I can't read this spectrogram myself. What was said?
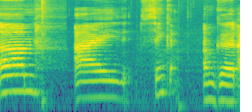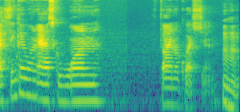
Um, I think I'm good. I think I want to ask one final question. Mhm.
